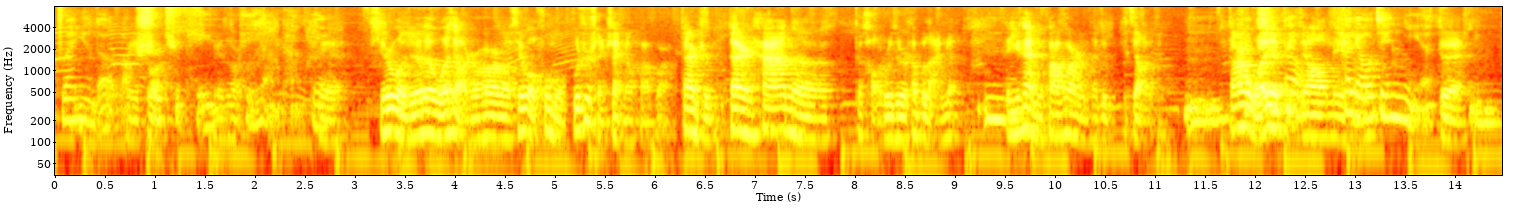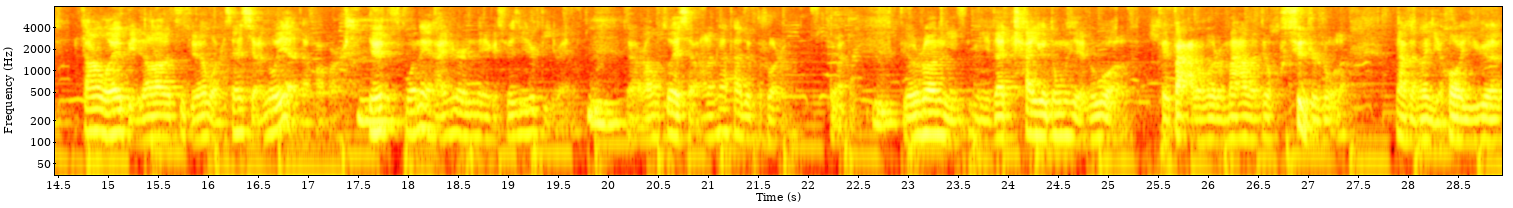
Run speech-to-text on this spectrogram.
专业的老师去培培养他。对，其实我觉得我小时候，其实我父母不是很擅长画画，但是只但是他呢的好处就是他不拦着，嗯他一看你画画呢，他就不叫你。嗯，当然我也比较那个他了解你。对，嗯当然我也比较自觉，我是先写完作业再画画的，因为国内还是那个学习是第一位的，嗯，对吧？然后作业写完了，那他就不说什么，对吧？嗯比如说你你在拆一个东西，如果被爸爸或者妈妈就训斥住了，那可能以后一个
